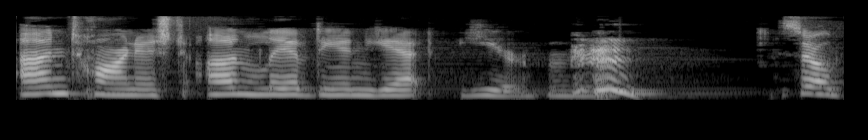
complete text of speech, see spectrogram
untarnished, unlived in yet year. Mm-hmm. so,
